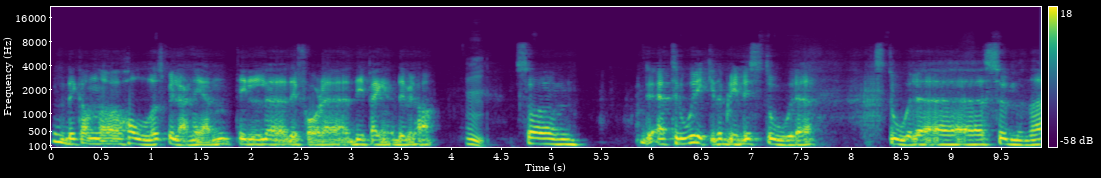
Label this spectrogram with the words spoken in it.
de kan holde spillerne igjen til eh, de får det, de pengene de vil ha. Mm. Så jeg tror ikke det blir de store, store eh, summene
